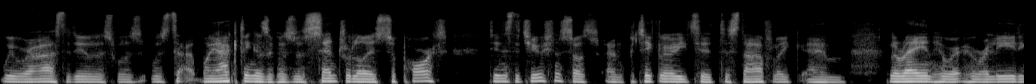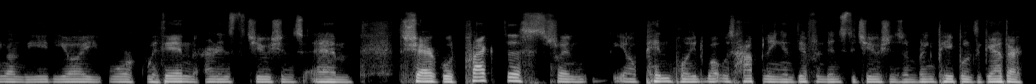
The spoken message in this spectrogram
we were asked to do this was was to, by acting as a, as a centralized support to institutions, so and particularly to, to staff like um, Lorraine, who are who are leading on the EDI work within our institutions, um, to share good practice, try and you know pinpoint what was happening in different institutions and bring people together,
